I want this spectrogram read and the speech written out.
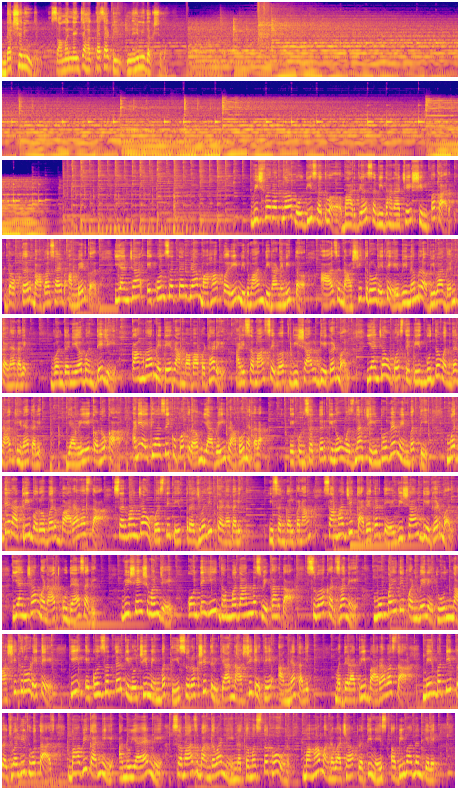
दक्ष news सामान्यांच्या हक्कासाठी नेहमी दक्ष. विश्वरत्न बोधिसत्व भारतीय संविधानाचे शिल्पकार डॉक्टर बाबासाहेब आंबेडकर यांच्या एकोणसत्तरव्या महापरिनिर्वाण दिनानिमित्त आज नाशिक रोड येथे विनम्र अभिवादन करण्यात आले. वंदनीय भंतेजी कामगार नेते रामबाबा पठारे आणि समाजसेवक विशाल घेगडमल यांच्या उपस्थितीत बुद्ध वंदना घेण्यात आली. यावेळी एक अनोखा आणि ऐतिहासिक उपक्रम यावेळी राबवण्यात आला. एकोणसत्तर किलो वजनाची भव्य मेणबत्ती मध्यरात्री बरोबर बारा वाजता सर्वांच्या उपस्थितीत प्रज्वलित करण्यात आली. ही संकल्पना सामाजिक कार्यकर्ते विशाल घेगडमल यांच्या मनात उदयास आली. विशेष म्हणजे कोणतेही धम्मदान न स्वीकारता स्वखर्चाने मुंबई ते पनवेल येथून नाशिक रोड येथे ही एकोणसत्तर किलोची मेणबत्ती सुरक्षितरित्या नाशिक येथे आणण्यात आली. मध्यरात्री बारा वाजता मेणबत्ती प्रज्वलित होताच भाविकांनी अनुयायांनी समाज बांधवांनी नतमस्तक होऊन महामानवाच्या प्रतिमेस अभिवादन केले.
